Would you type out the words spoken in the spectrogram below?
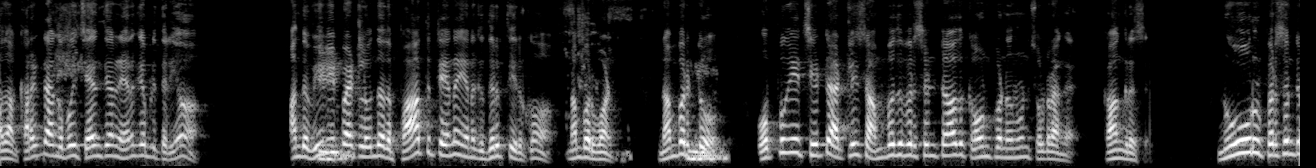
அதான் கரெக்டா அங்க போய் சேர்ந்தேன்னு எனக்கு எப்படி தெரியும்? அந்த விவிபேட்ல வந்து அதை பார்த்துட்டேன்னா எனக்கு திருப்தி இருக்கும். நம்பர் ஒன் நம்பர் டூ ஒப்புகை சீட்டு அட்லீஸ்ட் ஐம்பது பெர்சென்டாவது கவுண்ட் பண்ணணும்னு சொல்றாங்க காங்கிரஸ். நூறு பெர்சென்ட்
